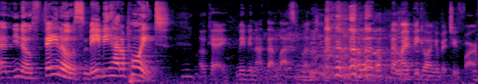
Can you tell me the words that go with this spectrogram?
And you know, Thanos maybe had a point. Okay, maybe not that last one. that might be going a bit too far.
